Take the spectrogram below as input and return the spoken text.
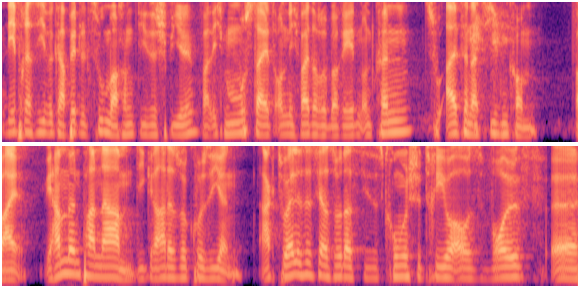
depressive Kapitel zumachen, dieses Spiel, weil ich muss da jetzt auch nicht weiter drüber reden und können zu Alternativen kommen. Weil wir haben ein paar Namen, die gerade so kursieren. Aktuell ist es ja so, dass dieses komische Trio aus Wolf, äh,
